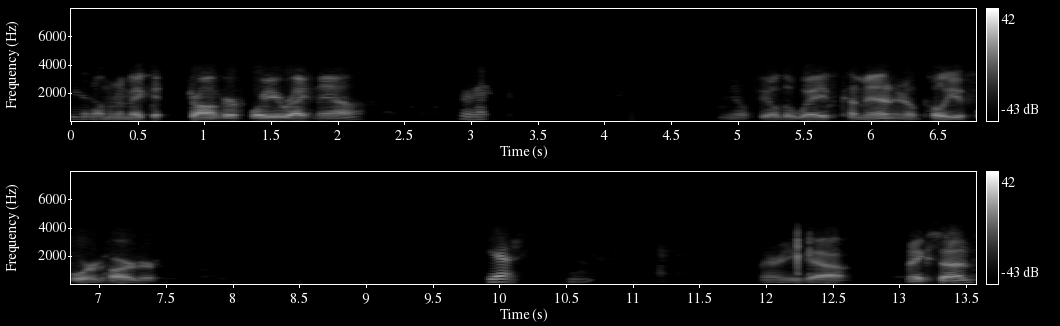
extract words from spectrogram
And I'm going to make it stronger for you right now. Correct. You'll feel the wave come in and it'll pull you forward harder. Yes. There you go. Make sense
